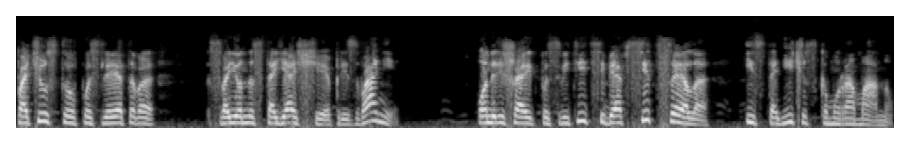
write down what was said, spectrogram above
Почувствовав после этого свое настоящее призвание, он решает посвятить себя всецело историческому роману.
